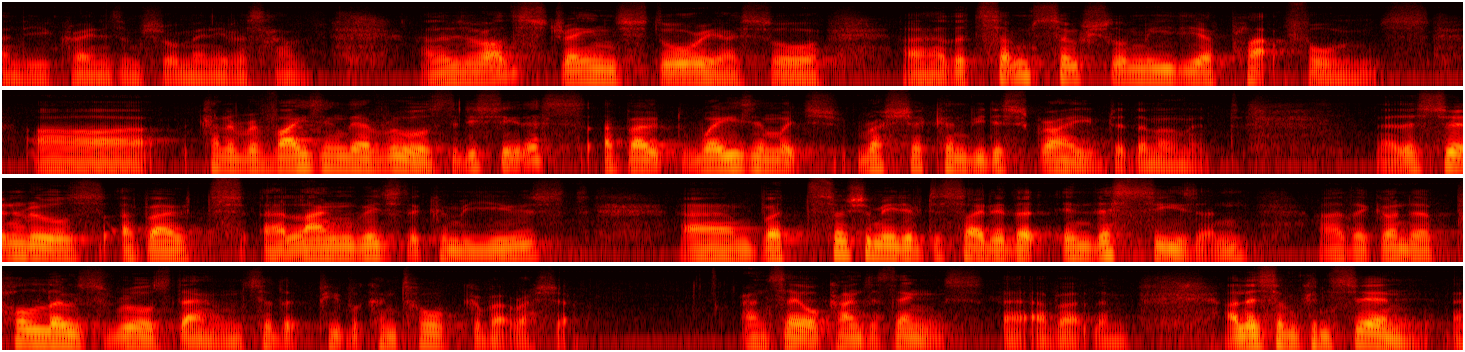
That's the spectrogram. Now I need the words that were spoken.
and the Ukraine, as I'm sure many of us have. And there was a rather strange story I saw uh, that some social media platforms are kind of revising their rules. Did you see this? About ways in which Russia can be described at the moment. There's certain rules about uh, language that can be used, um, but social media have decided that in this season, uh, they're going to pull those rules down so that people can talk about Russia and say all kinds of things uh, about them. And there's some concern uh,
